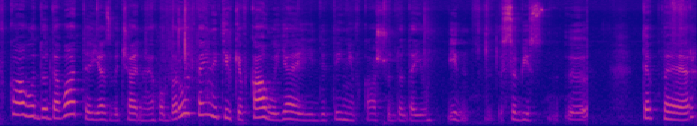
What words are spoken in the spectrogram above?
в каву додавати. Я, звичайно, його беру. Та й не тільки в каву, я і дитині в кашу додаю. І собі. Е, Тепер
